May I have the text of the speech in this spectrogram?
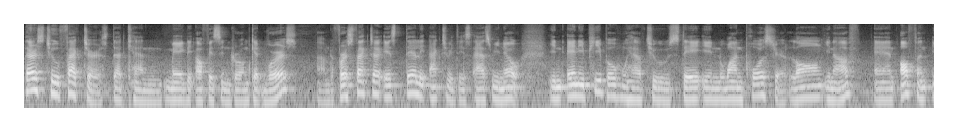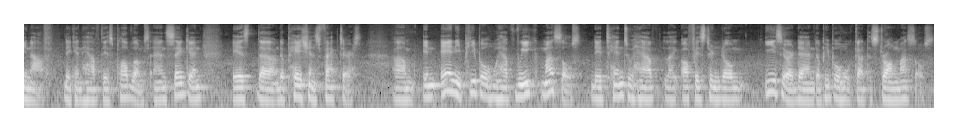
There's two factors that can make the office syndrome get worse. Um, the first factor is daily activities, as we know. In any people who have to stay in one posture long enough, and often enough they can have these problems. And second is the, the patience factors. Um, in any people who have weak muscles, they tend to have like office syndrome easier than the people who got the strong muscles.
